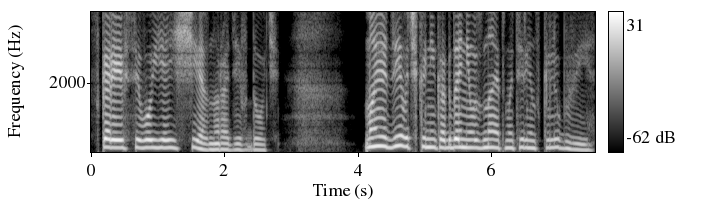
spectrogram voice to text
Скорее всего, я исчезну, родив дочь. Моя девочка никогда не узнает материнской любви.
